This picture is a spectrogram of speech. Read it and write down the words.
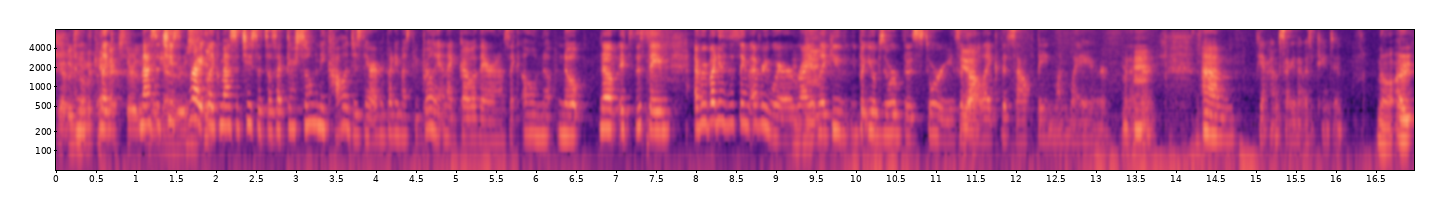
Yeah, there's no And, mechanics there, there's no Massachusetts, right? Like Massachusetts, I was like, there's so many colleges there. Everybody must be brilliant. And I go there, and I was like, oh no, nope, nope. It's the same. Everybody's the same everywhere, right? Mhm. Like you, but you absorb those stories Yeah. about like the South being one way or Mm-hmm. whatever. Um, yeah, I'm sorry, that was a tangent. No, I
